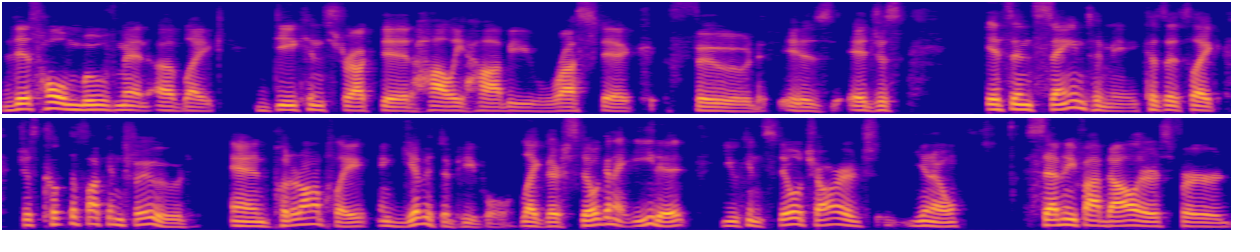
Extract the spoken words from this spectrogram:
this whole movement of like deconstructed holly hobby rustic food is it just it's insane to me because it's like just cook the fucking food and put it on a plate and give it to people. Like they're still going to eat it. You can still charge, you know, $75 for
